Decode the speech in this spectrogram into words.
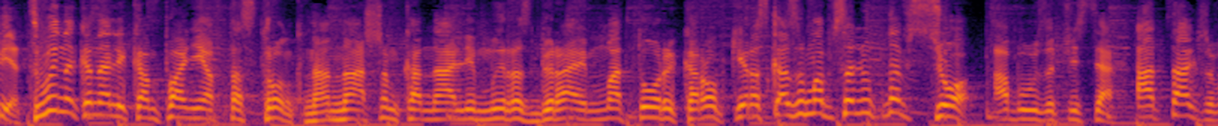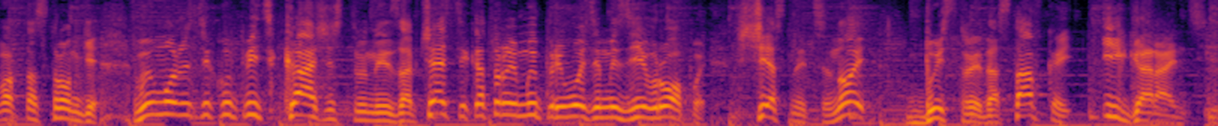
Привет! Вы на канале компании «АвтоСтронг». На нашем канале мы разбираем моторы, коробки и рассказываем абсолютно все об УЗ запчастях. А также в «АвтоСтронге» вы можете купить качественные запчасти, которые мы привозим из Европы с честной ценой, быстрой доставкой и гарантией.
